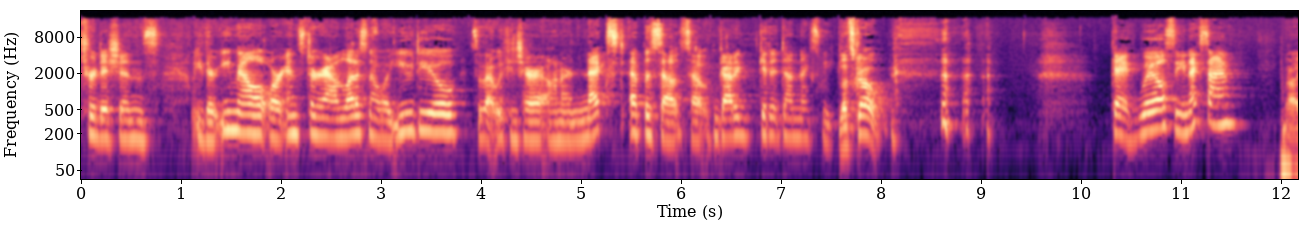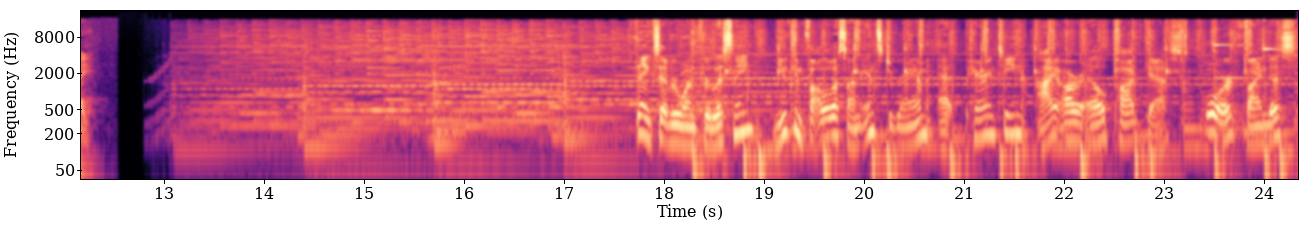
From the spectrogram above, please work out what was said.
traditions, either email or Instagram. Let us know what you do so that we can share it on our next episode. So, we got to get it done next week. let's go. Okay, we'll see you next time. Bye. Thanks everyone for listening. You can follow us on Instagram at Parenting IRL Podcast or find us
